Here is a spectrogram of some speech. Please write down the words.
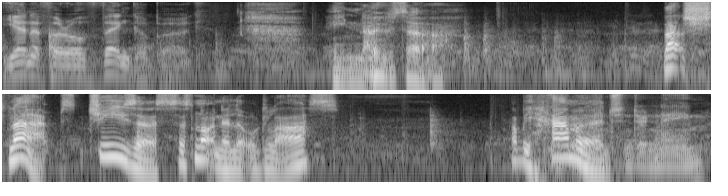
Yennefer of Vengerberg. He knows her. That schnapps. Jesus, that's not in a little glass. I'll be Never mentioned her name.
